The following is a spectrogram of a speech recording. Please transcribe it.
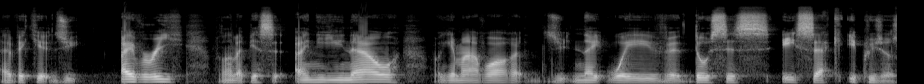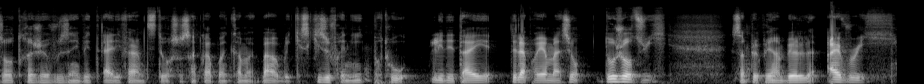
avec du Ivory, dans la pièce I Need You Now. On va également avoir du Nightwave, Dosis, ASAC et plusieurs autres. Je vous invite à aller faire un petit tour sur sanscloud.com schizophrénie pour tous les détails de la programmation d'aujourd'hui. Plus préambule, Ivory.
